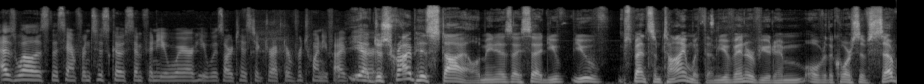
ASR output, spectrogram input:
as well as the San Francisco Symphony, where he was artistic director for 25 years. Yeah, describe his style. I mean, as I said, you've you've spent some time with him. You've interviewed him over the course of several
